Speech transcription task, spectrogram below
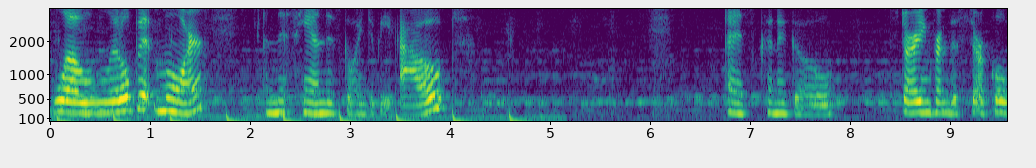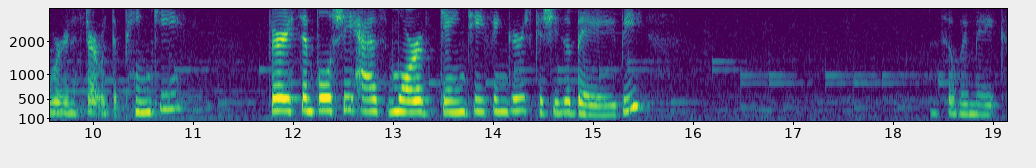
flow a little bit more. And this hand is going to be out and it's gonna go starting from the circle we're gonna start with the pinky very simple. She has more of dainty fingers because she's a baby. And so we make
